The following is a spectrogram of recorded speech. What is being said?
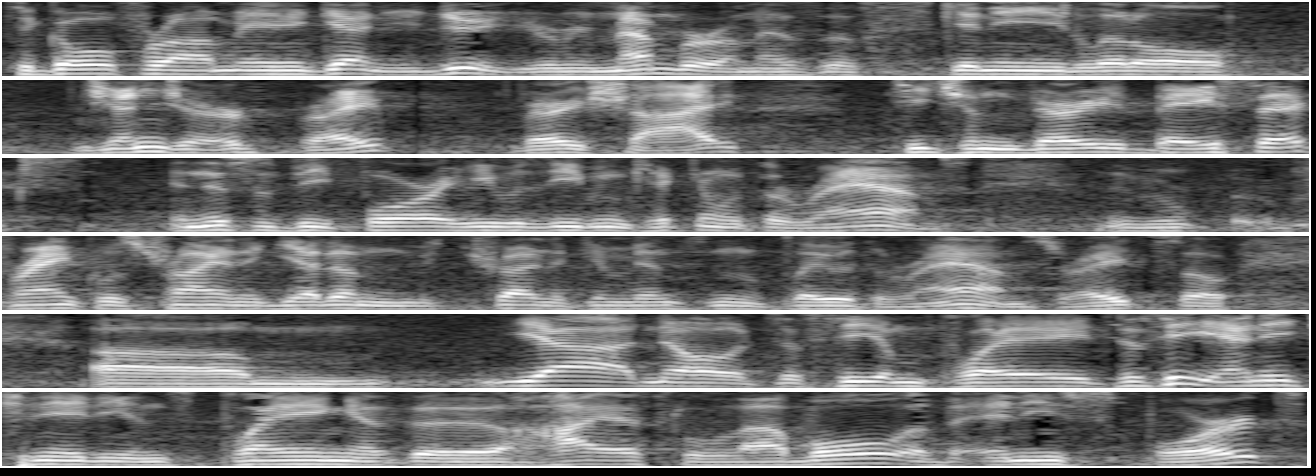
to go from and again, you do you remember him as a skinny little ginger, right? Very shy. Teach him very basics, and this was before he was even kicking with the Rams. Frank was trying to get him, trying to convince him to play with the Rams, right? So, um, yeah, no, to see him play, to see any Canadians playing at the highest level of any sport,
